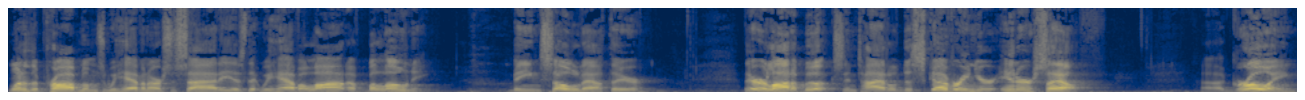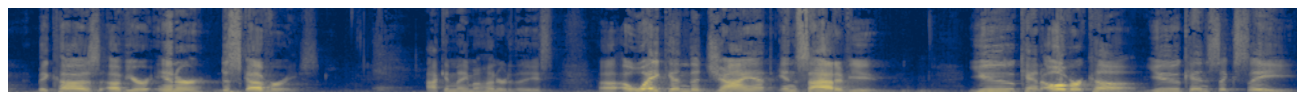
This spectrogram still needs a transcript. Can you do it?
One of the problems we have in our society is that we have a lot of baloney being sold out there. There are a lot of books entitled Discovering Your Inner Self, uh, Growing Because of Your Inner Discoveries. I can name a hundred of these. Uh, awaken the giant inside of you. You can overcome. You can succeed.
